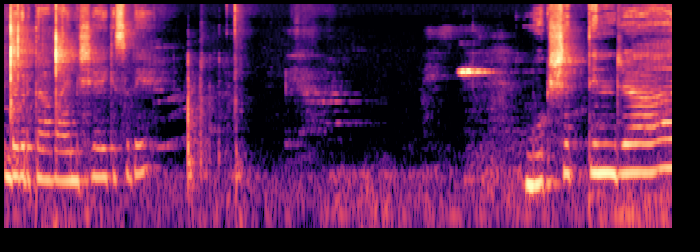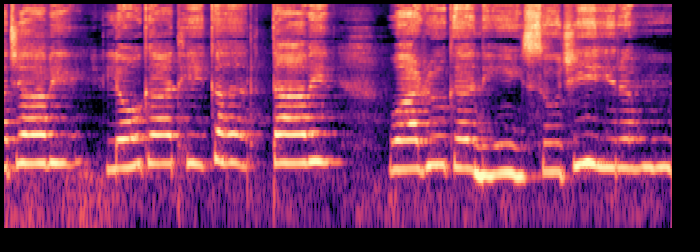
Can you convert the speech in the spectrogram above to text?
എന്റെ കർത്താവായ നിശ്ചയിക്കസതേ മോക്ഷത്തിൻ രാജാവേ ലോകാധികർത്താവേ വാഴുക നീ സുചീരം.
